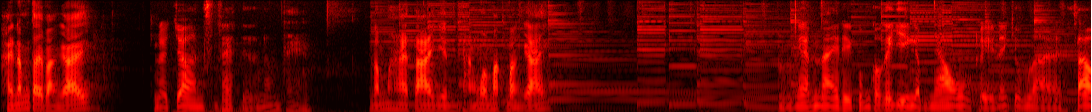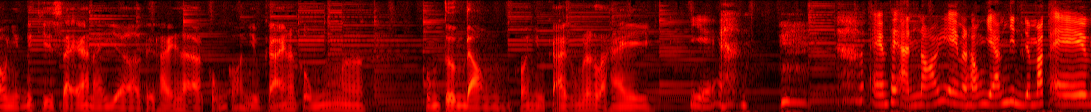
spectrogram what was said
Hãy nắm tay bạn gái. Rồi cho anh xin phép được nắm tay. Nắm hai tay nhìn thẳng vào mắt bạn gái. Ngày hôm nay thì cũng có cái duyên gặp nhau thì nói chung là sau những cái chia sẻ nãy giờ thì thấy là cũng có nhiều cái nó cũng ờ, cũng tương đồng có nhiều cái cũng rất là hay. Dạ. Em thấy ảnh nói với em mà không dám nhìn cho mắt em.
